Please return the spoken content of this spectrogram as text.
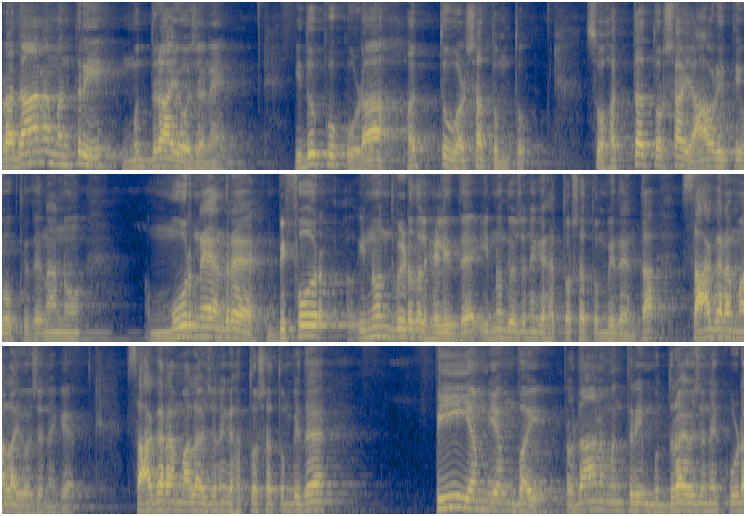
ಪ್ರಧಾನಮಂತ್ರಿ ಮುದ್ರಾ ಯೋಜನೆ. ಇದಕ್ಕೂ ಕೂಡ ಹತ್ತು ವರ್ಷ ತುಂಬಿತು. ಸೊ ಹತ್ತತ್ತು ವರ್ಷ ಯಾವ ರೀತಿ ಹೋಗ್ತಿದೆ? ನಾನು ಮೂರನೇ ಅಂದರೆ ಬಿಫೋರ್ ಇನ್ನೊಂದು ವಿಡಿಯೋದಲ್ಲಿ ಹೇಳಿದ್ದೆ, ಇನ್ನೊಂದು ಯೋಜನೆಗೆ ಹತ್ತು ವರ್ಷ ತುಂಬಿದೆ ಅಂತ, ಸಾಗರಮಾಲಾ ಯೋಜನೆಗೆ. ಸಾಗರಮಾಲಾ ಯೋಜನೆಗೆ ಹತ್ತು ವರ್ಷ ತುಂಬಿದೆ. ಪಿ ಎಂ ಎಂ ವೈ ಪ್ರಧಾನಮಂತ್ರಿ ಮುದ್ರಾ ಯೋಜನೆ ಕೂಡ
